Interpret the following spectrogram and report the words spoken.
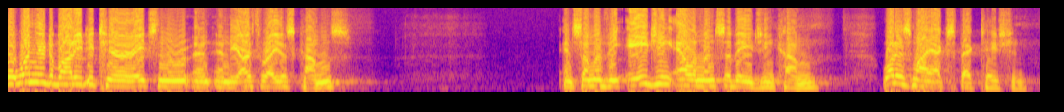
But when your body deteriorates and the, and, and the arthritis comes, and some of the aging elements of aging come, what is my expectation?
